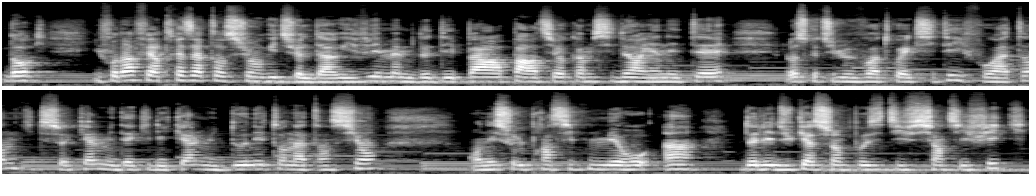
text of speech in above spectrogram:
Donc, il faudra faire très attention au rituel d'arrivée, même de départ, partir comme si de rien n'était. Lorsque tu le vois trop excité, il faut attendre qu'il se calme et dès qu'il est calme, lui donner ton attention. On est sous le principe numéro 1 de l'éducation positive scientifique,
